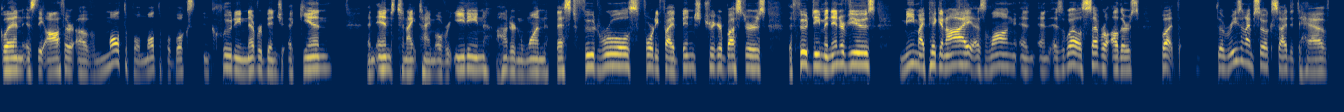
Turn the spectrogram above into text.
Glenn is the author of multiple, multiple books, including Never Binge Again, An End to Nighttime Overeating, 101 Best Food Rules, 45 Binge Trigger Busters, The Food Demon Interviews, me, my pig, and I, as long and, and as well as several others. But the reason I'm so excited to have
